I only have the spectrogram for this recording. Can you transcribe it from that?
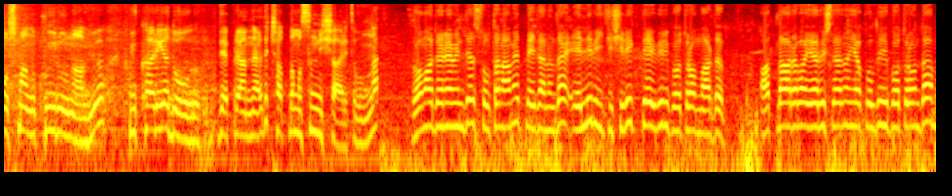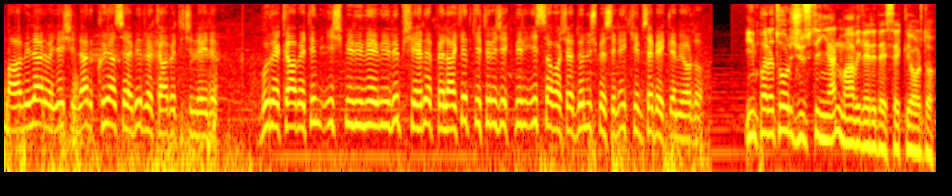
Osmanlı kuyruğunu alıyor. Yukarıya doğru. Depremlerde çatlamasının işareti bunlar. Roma döneminde Sultanahmet Meydanı'nda 50 bin kişilik dev bir hipodrom vardı. Atlı araba yarışlarının yapıldığı hipodromda maviler ve yeşiller kıyasaya bir rekabet içindeydi. Bu rekabetin işbirliğine evrilip şehre felaket getirecek bir iç savaşa dönüşmesini kimse beklemiyordu. İmparator Justinian mavileri destekliyordu.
